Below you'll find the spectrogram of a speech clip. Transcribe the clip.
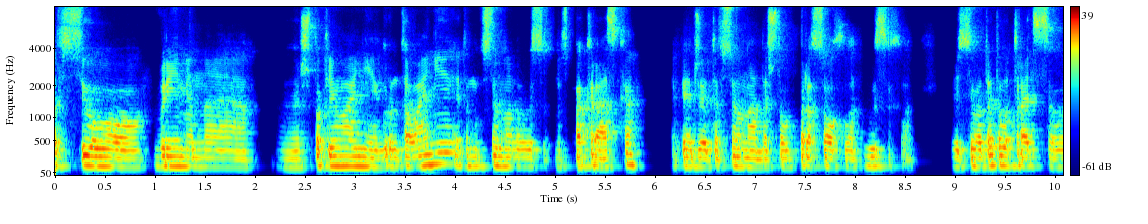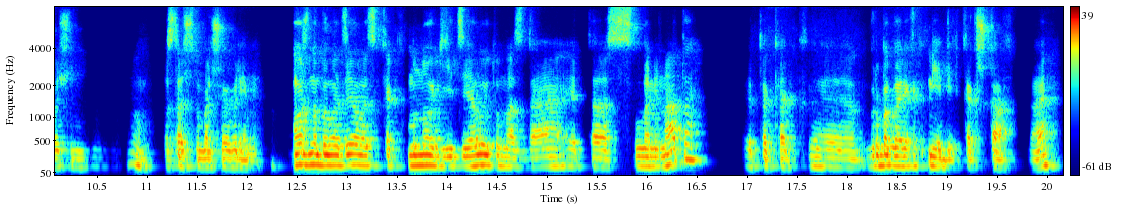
все время на Э, шпаклевание, грунтование. Этому все надо высохнуть. Покраска. Опять же, это все надо, чтобы просохло, высохло. То есть вот это вот тратится очень ну, достаточно большое время. Можно было делать, как многие делают у нас, да, это с ламината, это как, э, грубо говоря, как мебель, как шкаф, да,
